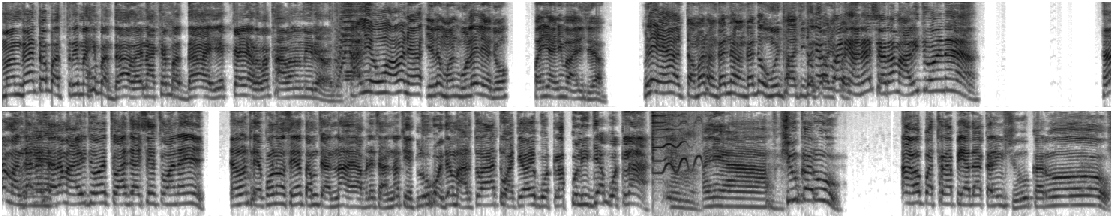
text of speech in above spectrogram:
મંગાન તો બત્રી માં બધા હલાઈ નાખે બધા એક કઈ હલવા ખાવાનું નહીં રહેવા ખાલી એવું આવે ને એટલે મન બોલે લેજો. પછી એની વારી છે. એટલે તમારા અંગત ના અંગત તો હું થાચી જો અને શરમ આવી જોવે ને. હે મંગાને ને શરમ આવી જોવે ચો જશે ચો નહીં. એનો ઠેકોનો છે તમે આયા. આપણે ચાંદનો કેટલું હોય મારતો આ ટોટિયા ગોટલા ફૂલી ગયા ગોટલા. અલે શું કરું? આવા પથરા પેદા કરીને શું કરું?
